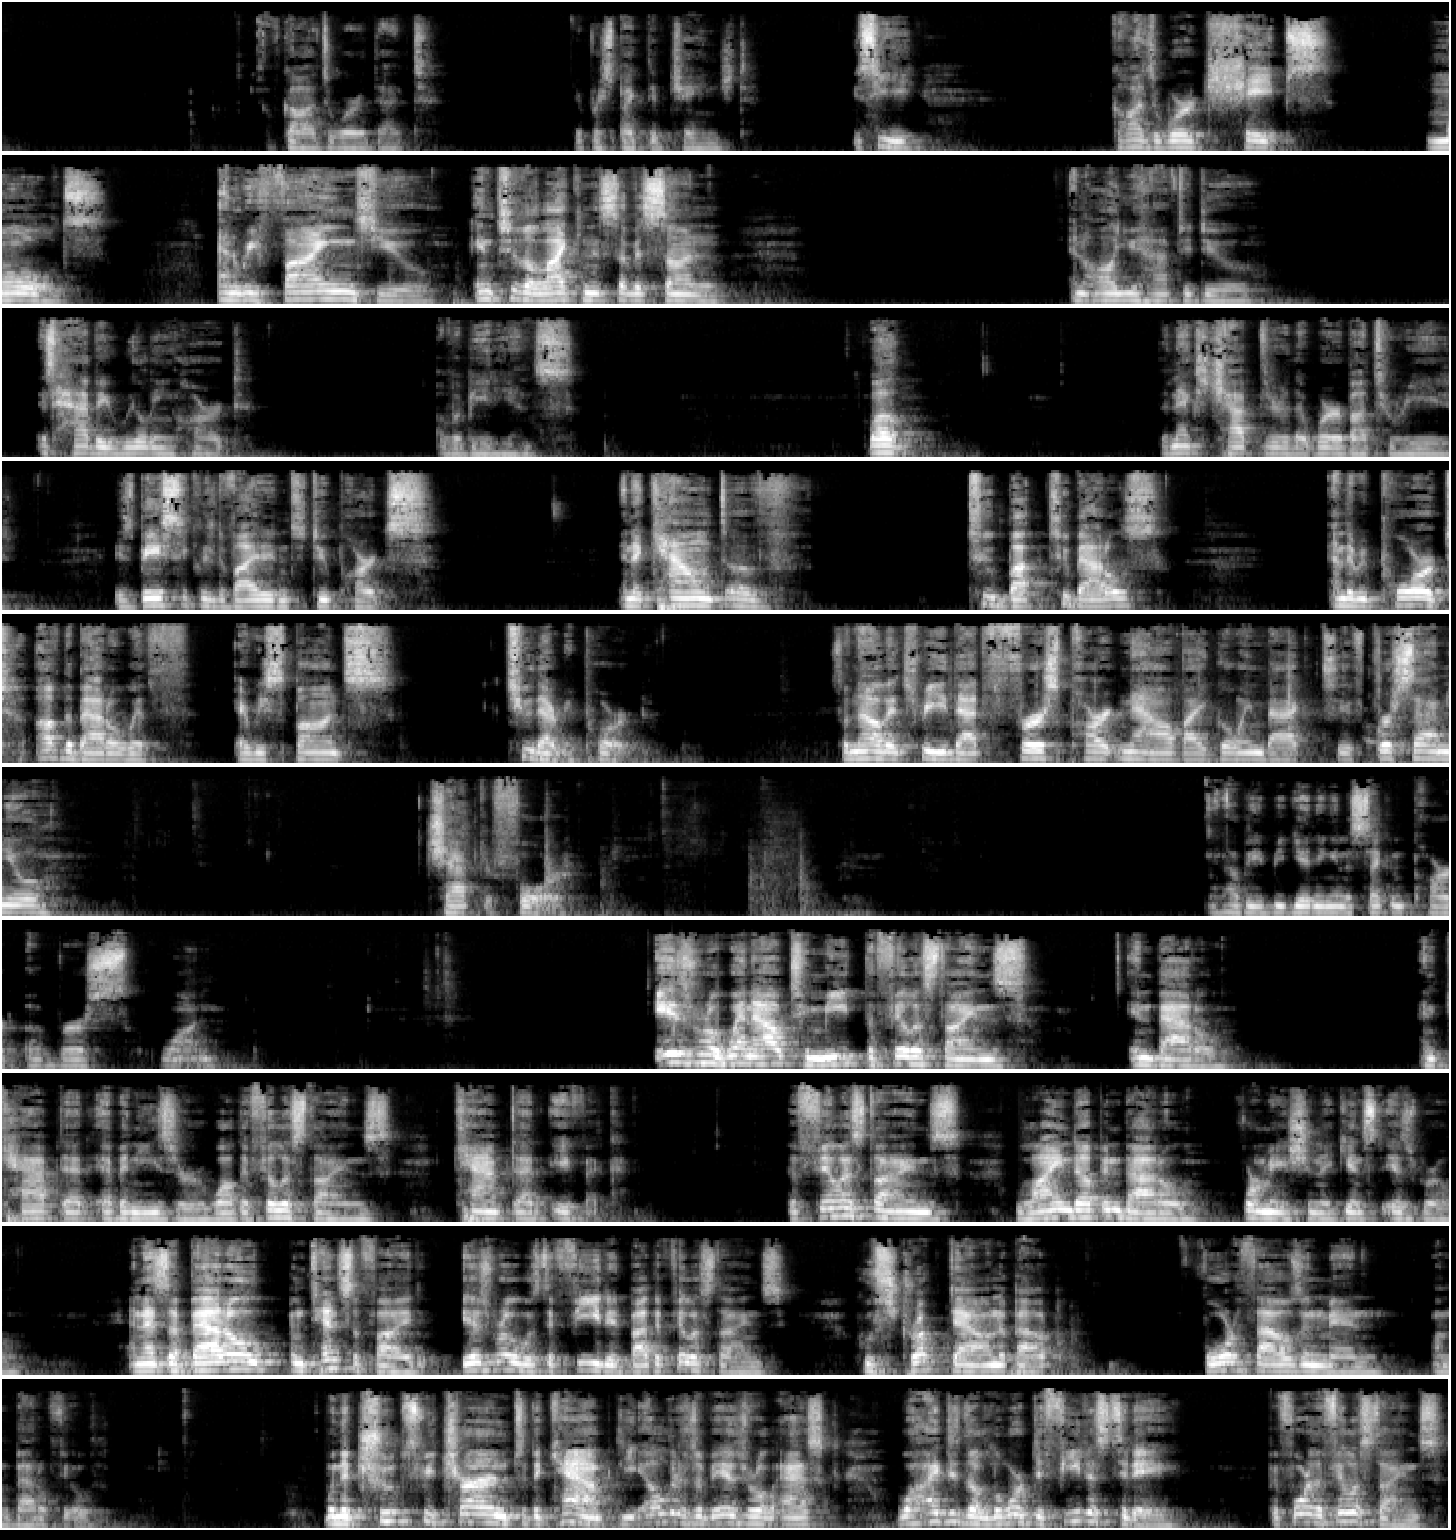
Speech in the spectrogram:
of God's word that your perspective changed. You see, God's word shapes, molds, and refines you into the likeness of his son. And all you have to do is have a willing heart of obedience. Well, the next chapter that we're about to read is basically divided into two parts. An account of two, two battles and the report of the battle with a response to that report. So now let's read that first part now by going back to 1 Samuel chapter 4. And I'll be beginning in the second part of verse 1. Israel went out to meet the Philistines in battle and camped at Ebenezer, while the Philistines camped at Aphek. The Philistines lined up in battle formation against Israel. And as the battle intensified, Israel was defeated by the Philistines, who struck down about 4,000 men on the battlefield. When the troops returned to the camp, the elders of Israel asked, why did the Lord defeat us today before the Philistines?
